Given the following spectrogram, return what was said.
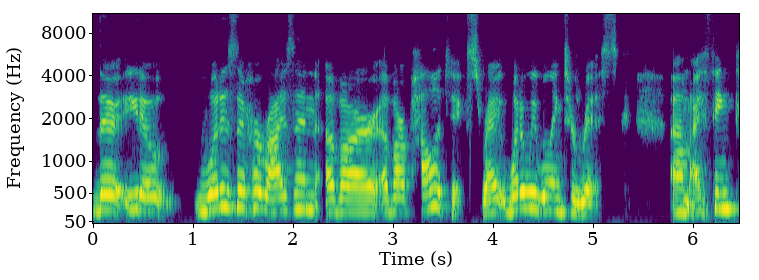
the you know what is the horizon of our of our politics, right? What are we willing to risk? I think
